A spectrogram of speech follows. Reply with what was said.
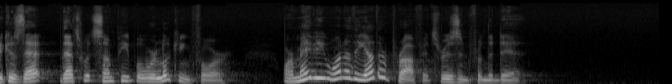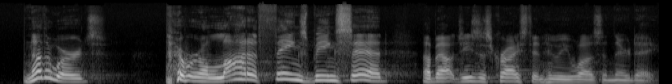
because that, that's what some people were looking for. Or maybe one of the other prophets risen from the dead. In other words, there were a lot of things being said about Jesus Christ and who he was in their day.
